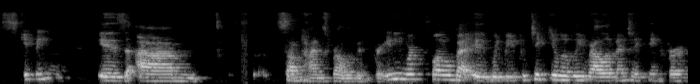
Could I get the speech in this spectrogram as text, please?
skipping is um, sometimes relevant for any workflow, but it would be particularly relevant, I think, for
